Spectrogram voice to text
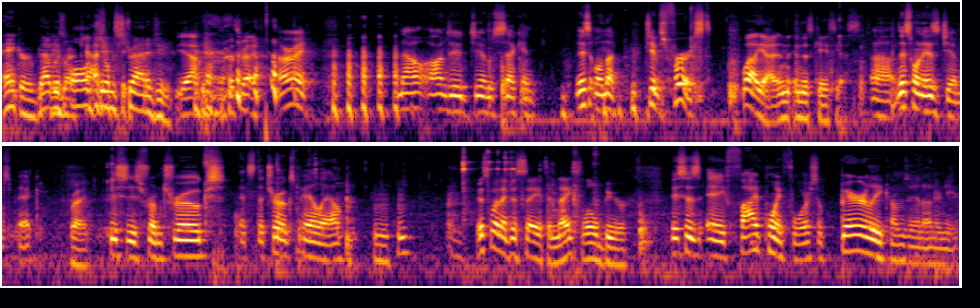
Anchor. That was all casualty. Jim's strategy. Yeah, that's right. All right. now on to Jim's second. This well, not Jim's first. Well, yeah, in, in this case, yes. Uh, this one is Jim's pick. Right. This is from Trogs. It's the Trogs Pale Ale. This one, I just say it's a nice little beer. This is a 5.4, so barely comes in underneath.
